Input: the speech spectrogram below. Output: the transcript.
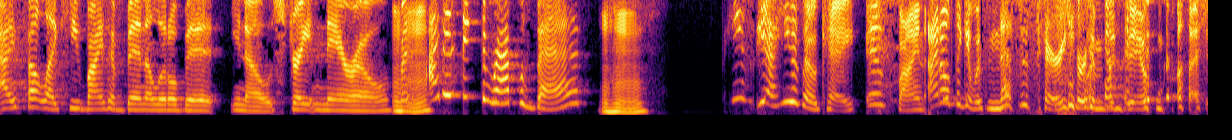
I felt like he might have been a little bit, you know, straight and narrow. But I didn't think the rap was bad. Mm-hmm. He's yeah, he was okay. It was fine. I don't think it was necessary for him to do, but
